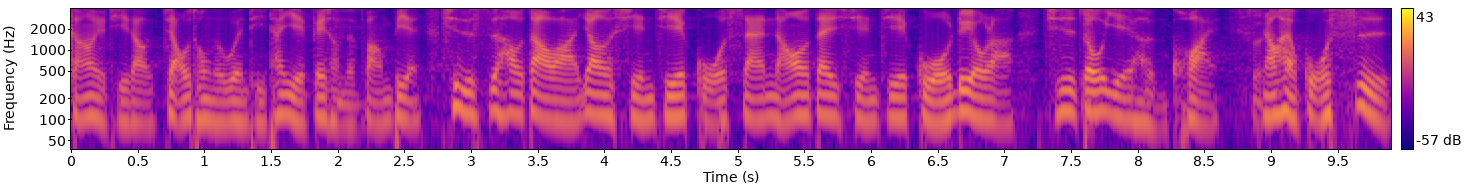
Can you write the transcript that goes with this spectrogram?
刚刚有提到交通的问题，它也非常的方便。七十四号道啊，要衔接国三，然后再衔接国六啦，其实都也很快。对。然后还有国四，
